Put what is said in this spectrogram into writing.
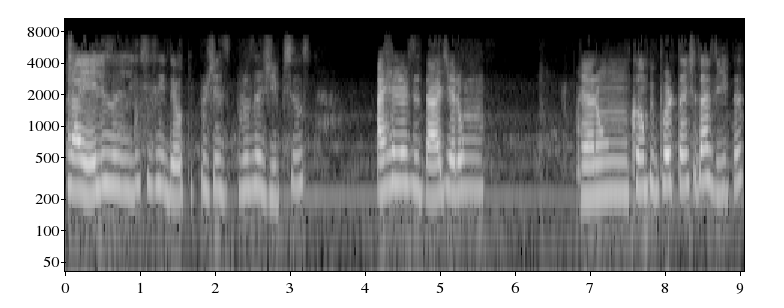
para eles, a gente entendeu que para os egípcios a religiosidade era um era um campo importante da vida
